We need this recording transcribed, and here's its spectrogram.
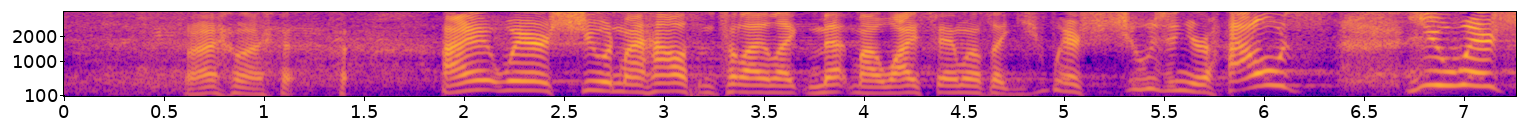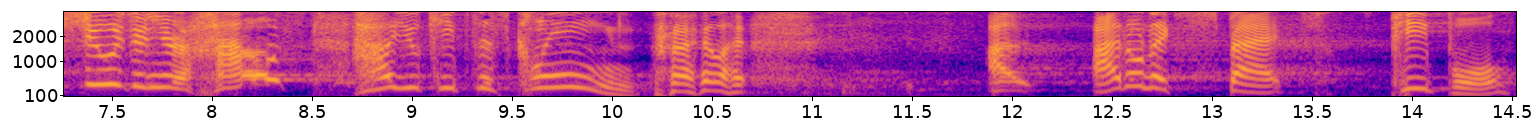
right? Like, I didn't wear a shoe in my house until I like met my wife's family. I was like, you wear shoes in your house? You wear shoes in your house? How you keep this clean? Right? Like, I, I don't expect people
